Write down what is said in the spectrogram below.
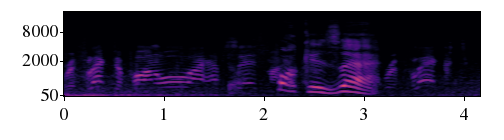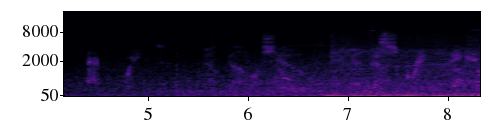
Reflect upon all I have said, Fuck friend. is that? Reflect and wait. Welcome to this great nation.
